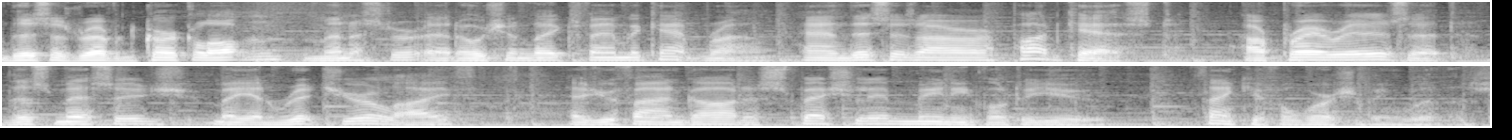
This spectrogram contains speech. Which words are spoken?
This is Reverend Kirk Lawton, minister at Ocean Lakes Family Campground, and this is our podcast. Our prayer is that this message may enrich your life as you find God especially meaningful to you. Thank you for worshiping with us.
